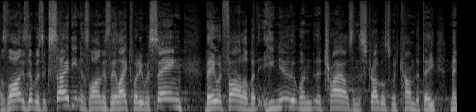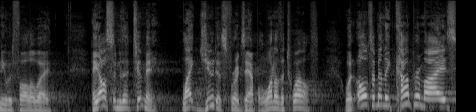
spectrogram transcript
As long as it was exciting, as long as they liked what he was saying, they would follow. But he knew that when the trials and the struggles would come, that they, many would fall away. He also knew that too many, like Judas, for example, one of the twelve, would ultimately compromise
